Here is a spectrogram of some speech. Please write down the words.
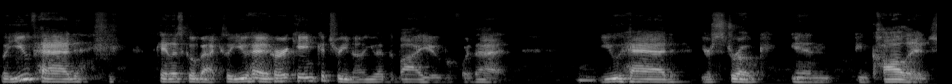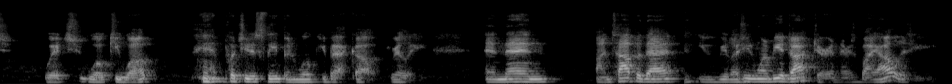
But you've had, okay, let's go back. So you had Hurricane Katrina, you had the Bayou before that you had your stroke in in college, which woke you up, put you to sleep, and woke you back up, really. And then on top of that, you realized you didn't want to be a doctor, and there's biology.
